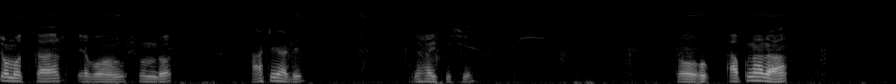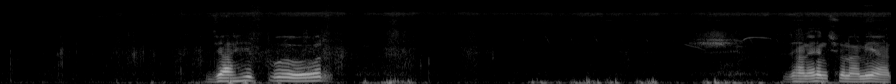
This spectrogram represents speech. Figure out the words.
চমৎকার এবং সুন্দর, হাঁটি হাঁটি দেখাইতেছি। তো আপনারা জাহিদপুর জানেন সুনামিয়ার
